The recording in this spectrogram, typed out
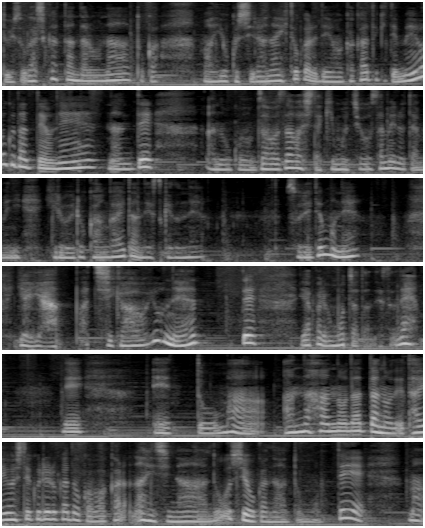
と忙しかったんだろうなとか、まあ、よく知らない人から電話かかってきて迷惑だったよねなんてあのこのざわざわした気持ちを収めるためにいろいろ考えたんですけどね。それでもねいややっぱ違うよねってやっぱり思っちゃったんですよね。でえっとまああんな反応だったので対応してくれるかどうかわからないしなどうしようかなと思ってま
